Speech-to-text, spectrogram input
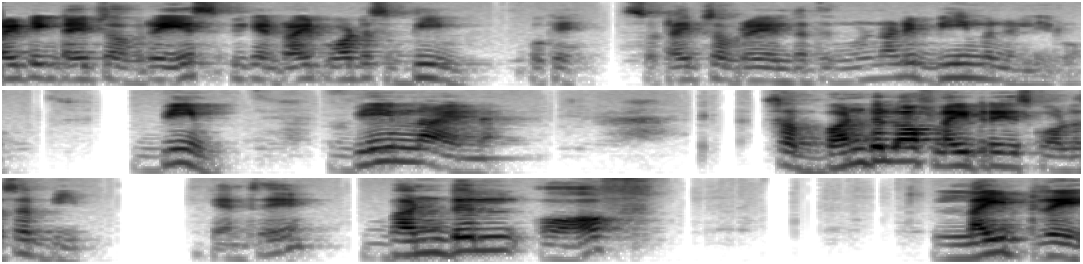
writing types of rays we can write what is beam okay so types of ray எழுதுறதுக்கு முன்னாடி பீம்னு எழுதிடுவோம் பீம் பீம்னா என்ன? So bundle of light rays called as a beam can say bundle of light ray.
